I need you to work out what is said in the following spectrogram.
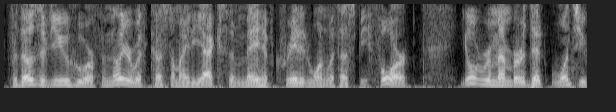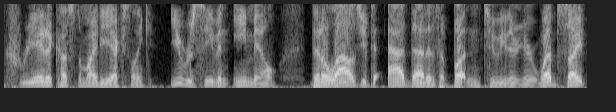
For those of you who are familiar with Custom IDX and may have created one with us before, you'll remember that once you create a Custom IDX link, you receive an email that allows you to add that as a button to either your website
